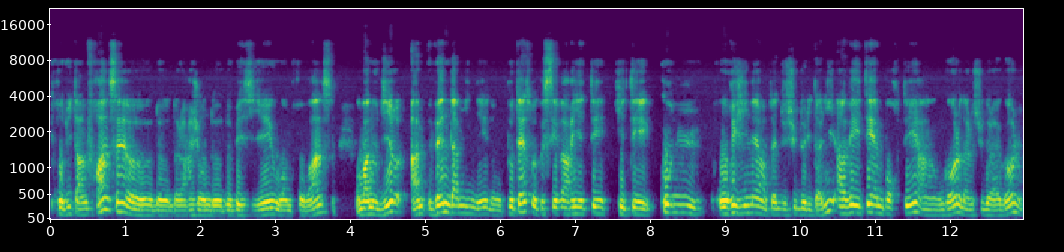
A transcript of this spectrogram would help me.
produites en France, hein, euh, de, la région de, de, Béziers ou en Provence. On va nous dire vin d'aminé. Donc peut-être que ces variétés qui étaient connues, originaires peut-être du sud de l'Italie, avaient été importées en Gaule, dans le sud de la Gaule,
